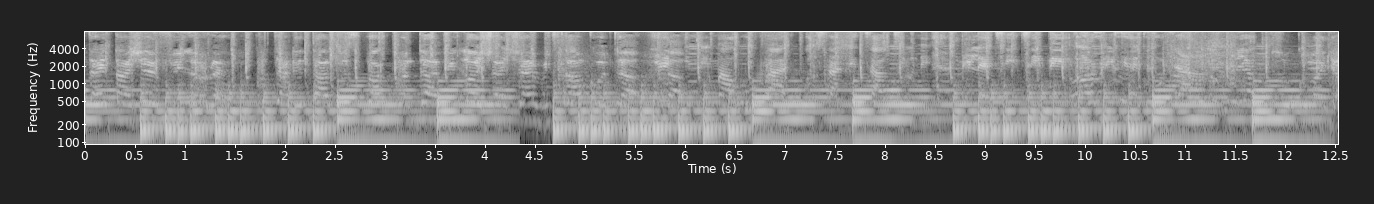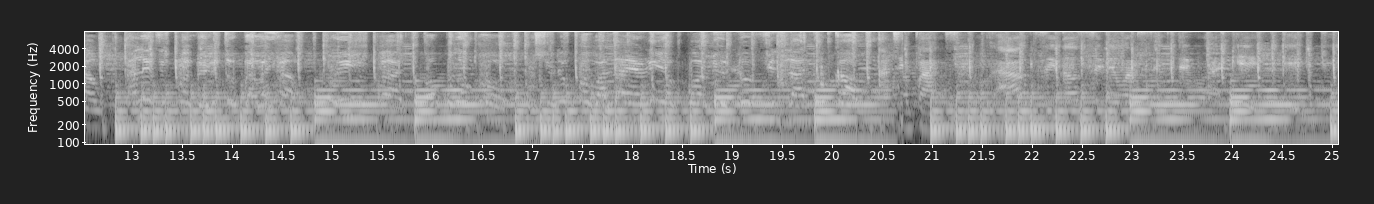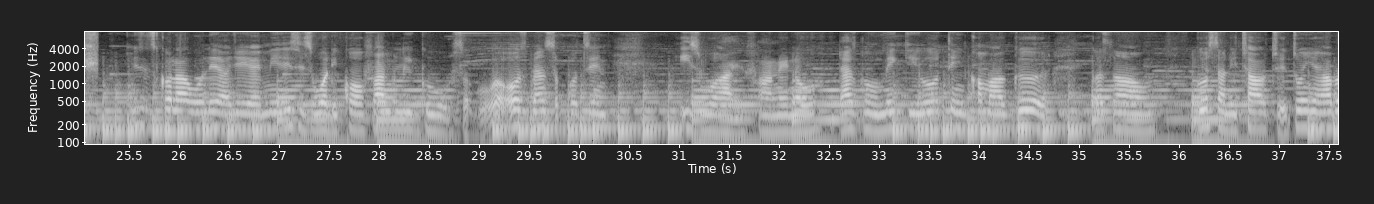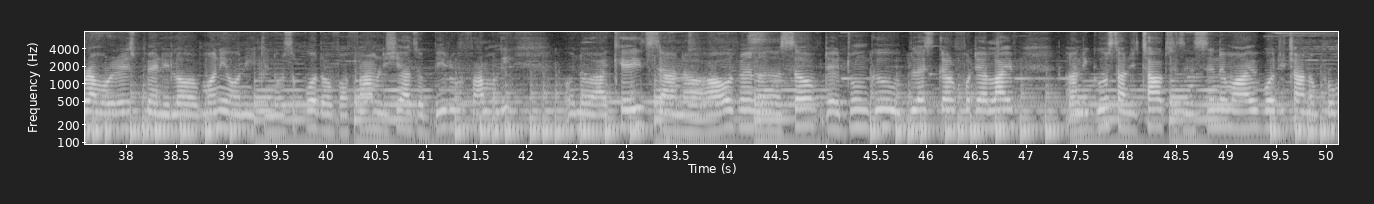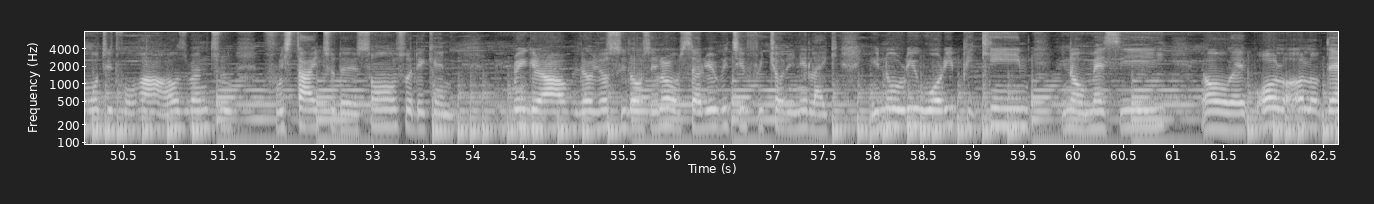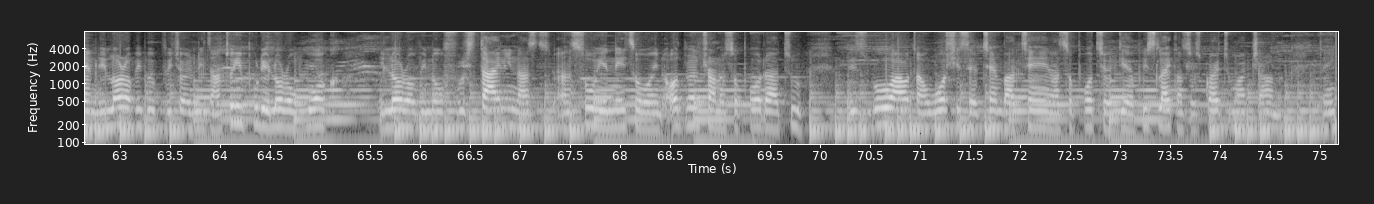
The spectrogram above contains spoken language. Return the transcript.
ìta ìta ṣe ìfilọ̀ rẹ̀ kúta ní ta tó spa kan dàbí lọ ṣàṣà with calm kódà. lẹ́yìn tí màá wò bá kó sá níta tó ní nílẹ̀ tí ti bí orí ti kò dá. bóyá kò sunkún máa yà ó alẹ́ ti pọ̀ bẹ̀rẹ̀ tó gbà wá yà ó lóyún ìgbà ọ̀pọ̀lọpọ̀ òṣèré pọ̀ wá láì rí ọ̀pọ̀ mi ò ló fi là lókà. àti pàtó àwọn ti náà ti ní wá. Kolawole Ajeyemi. This is what they call family goals. So, husband supporting his wife, and you know that's gonna make the whole thing come out good. Because now, Ghost and the child, Toyin Abraham already spent a lot of money on it. You know, support of her family. She has a beautiful family. You know, her kids and her husband and herself, they're doing good. Bless God for their life. And the Ghost and the Child is in cinema. Everybody trying to promote it for her, husband to freestyle to the song so they can bring it out. There's just you know, a lot of celebrity featured in it, like you know, Real Warri Pikin, you know, Messi, eh, all all of them. A lot of people featured in it. And Toyin put a lot of work, a lot of you know freestyling and, and so in it. So in husband trying to support her too. Please go out and watch it September 10 and support your girl. Please like and subscribe to my channel. Thank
